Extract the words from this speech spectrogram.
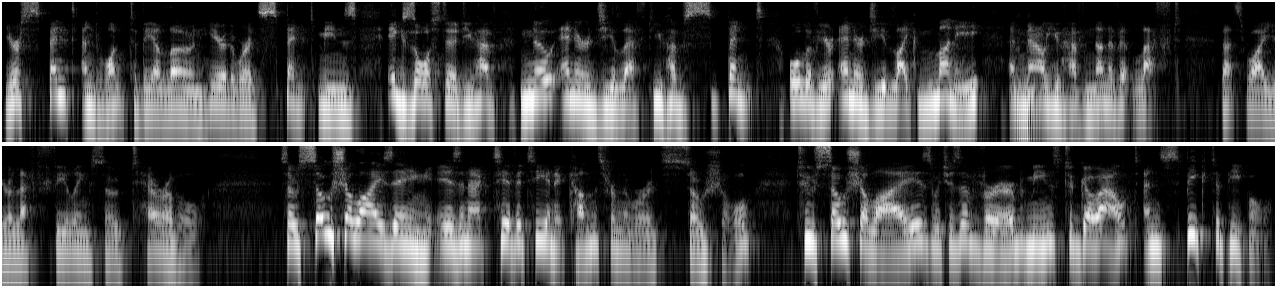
You're spent and want to be alone. Here, the word spent means exhausted. You have no energy left. You have spent all of your energy like money, and mm-hmm. now you have none of it left. That's why you're left feeling so terrible. So, socializing is an activity and it comes from the word social. To socialize, which is a verb, means to go out and speak to people,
